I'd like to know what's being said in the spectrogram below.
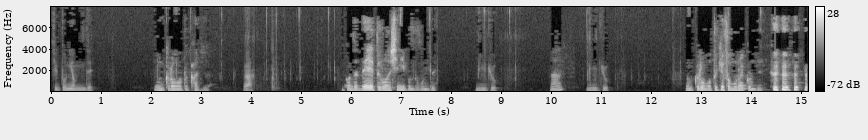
지금 돈이 없는데 응, 그럼 어떡하지. 야 근데 내일 들어온 신입은 누군데? 민규 어? 민규 응, 그럼 어떻게 선물할 건데?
